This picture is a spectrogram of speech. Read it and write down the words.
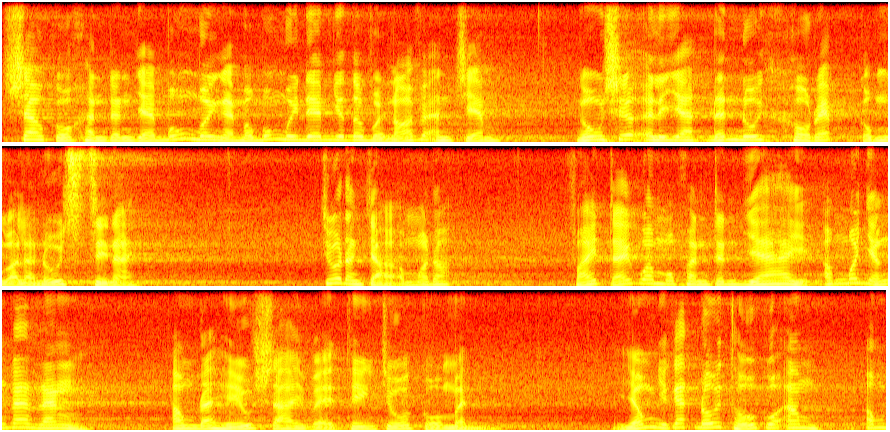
sau cuộc hành trình dài 40 ngày và 40 đêm Như tôi vừa nói với anh chị em, Ngôn sứ Elia đến núi Khoreb Cũng gọi là núi Sinai. Chúa đang chờ ông ở đó. Phải trải qua một hành trình dài, Ông mới nhận ra rằng Ông đã hiểu sai về Thiên Chúa của mình. Giống như các đối thủ của ông Ông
